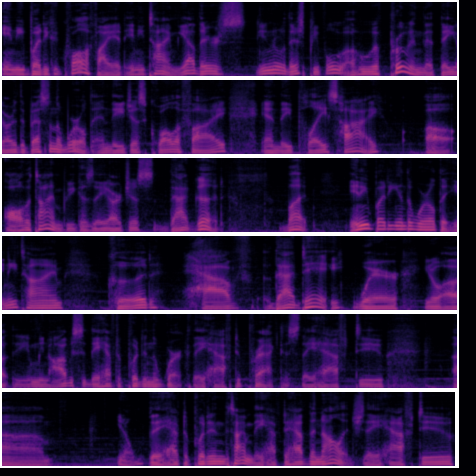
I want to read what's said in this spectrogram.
anybody could qualify at any time. Yeah, there's you know there's people who have proven that they are the best in the world and they just qualify and they place high uh, all the time because they are just that good. But anybody in the world at any time could have that day where you know uh, i mean obviously they have to put in the work they have to practice they have to um you know they have to put in the time they have to have the knowledge they have to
